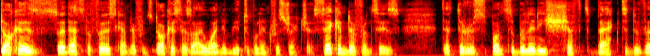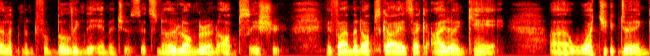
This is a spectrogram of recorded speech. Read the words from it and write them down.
Docker is, so that's the first kind of difference. Docker says, I want immutable infrastructure. Second difference is that the responsibility shifts back to development for building the images. It's no longer an ops issue. If I'm an ops guy, it's like, I don't care uh, what you're doing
